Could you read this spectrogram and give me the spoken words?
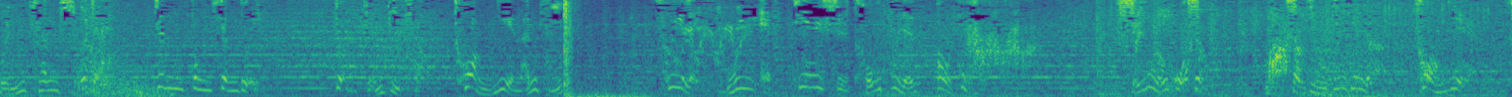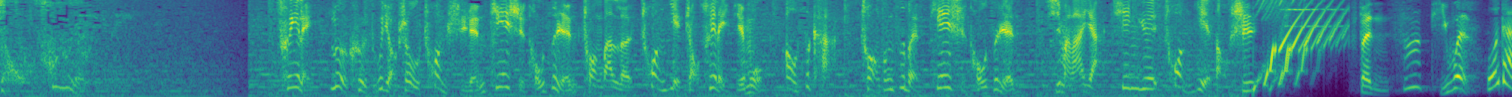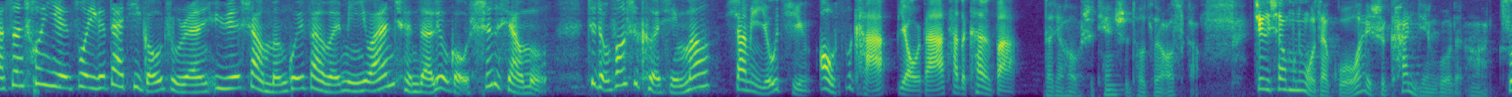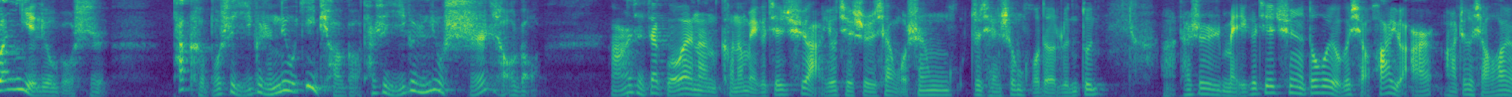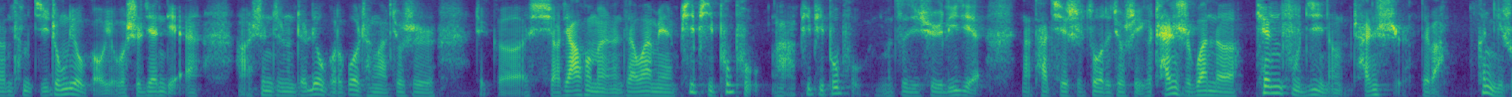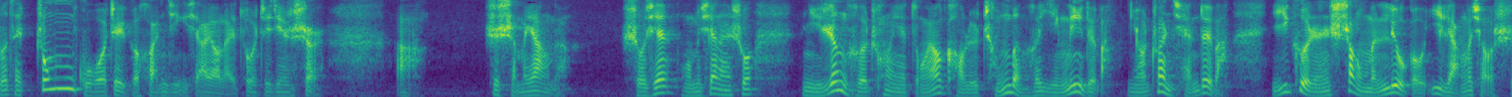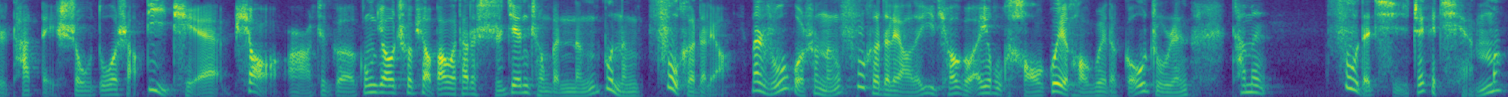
唇枪舌战，针锋相对，赚钱技巧，创业难题。崔磊 vs 天使投资人奥斯卡，谁能获胜？马上进入今天的创业找崔磊。崔磊，乐客独角兽创始人、天使投资人，创办了《创业找崔磊》节目。奥斯卡，创丰资本天使投资人，喜马拉雅签约创业导师。粉丝提问：我打算创业做一个代替狗主人预约上门、规范、文明又安全的遛狗师的项目，这种方式可行吗？下面有请奥斯卡表达他的看法。大家好，我是天使投资人奥斯卡。这个项目呢，我在国外是看见过的啊，专业遛狗师，他可不是一个人遛一条狗，他是一个人遛十条狗啊！而且在国外呢，可能每个街区啊，尤其是像我生之前生活的伦敦。啊，它是每一个街区呢都会有个小花园儿啊，这个小花园他们集中遛狗，有个时间点啊，甚至呢这遛狗的过程啊，就是这个小家伙们在外面噼噼噗噗啊，噼噼噗噗，你们自己去理解。那他其实做的就是一个铲屎官的天赋技能，铲屎，对吧？可你说在中国这个环境下要来做这件事儿，啊，是什么样的？首先，我们先来说。你任何创业总要考虑成本和盈利，对吧？你要赚钱，对吧？一个人上门遛狗一两个小时，他得收多少？地铁票啊，这个公交车票，包括他的时间成本，能不能负荷得了？那如果说能负荷得了的一条狗，哎呦，好贵好贵的狗主人，他们付得起这个钱吗？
